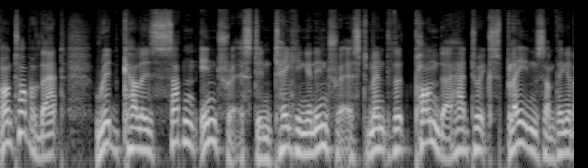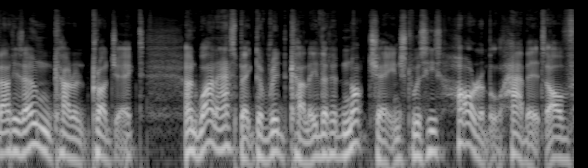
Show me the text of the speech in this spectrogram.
On top of that, Ridcully's sudden interest in taking an interest meant that Ponder had to explain something about his own current project, and one aspect of Ridcully that had not changed was his horrible habit of,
